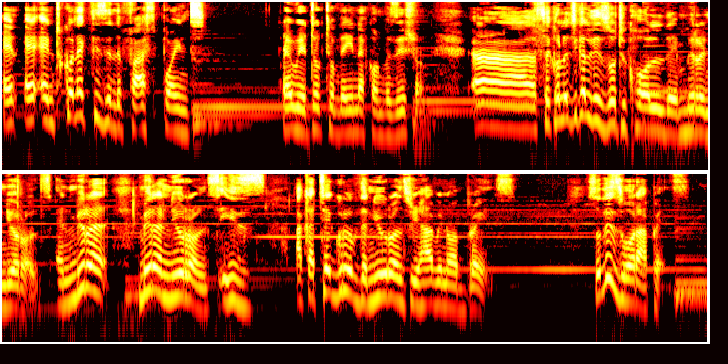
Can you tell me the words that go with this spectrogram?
And, and, and to connect this in the first point, we talked of the inner conversation. Uh, psychologically, this is what we call the mirror neurons. And mirror, mirror neurons is a category of the neurons we have in our brains. So this is what happens.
